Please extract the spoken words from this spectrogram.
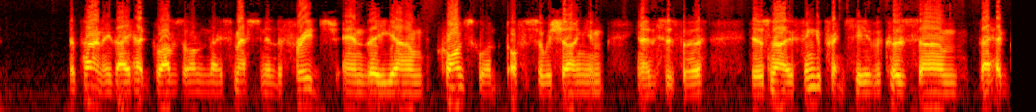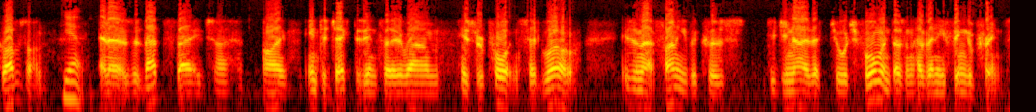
apparently they had gloves on. They smashed into the fridge, and the um, crime squad officer was showing him, you know, this is the there's no fingerprints here because um, they had gloves on. Yep. And it was at that stage I, I interjected into um, his report and said, "Well, isn't that funny? Because did you know that George Foreman doesn't have any fingerprints?"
